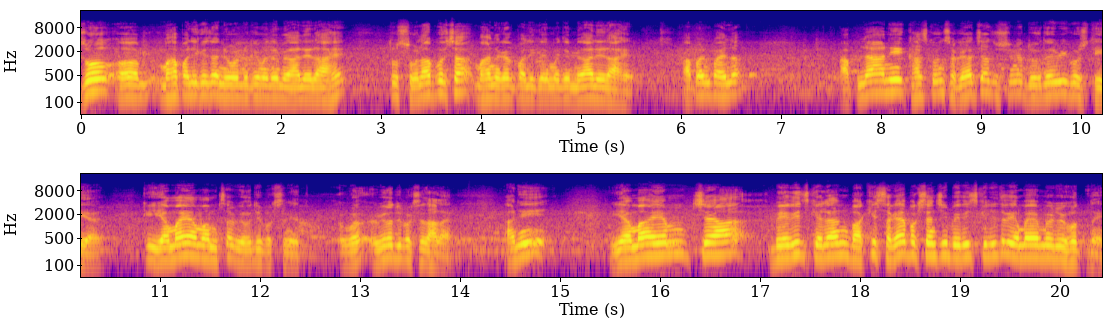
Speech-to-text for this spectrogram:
जो महापालिकेच्या निवडणुकीमध्ये मिळालेला आहे तो सोलापूरच्या महानगरपालिकेमध्ये मिळालेला आहे. आपण पाहिलं आपल्या आणि खास करून सगळ्याच्या दृष्टीने दुर्दैवी गोष्टी आहे की एम आय एम आमचा विरोधी पक्ष नेत व विरोधी पक्ष झाला आहे आणि एम आय एमच्या बेरीज केल्यानं बाकी सगळ्या पक्षांची बेरीज केली तर एम आय एम होत नाही.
